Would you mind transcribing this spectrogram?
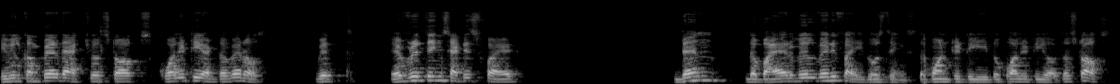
He will compare the actual stock's quality at the warehouse with everything satisfied. Then the buyer will verify those things, the quantity, the quality of the stocks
